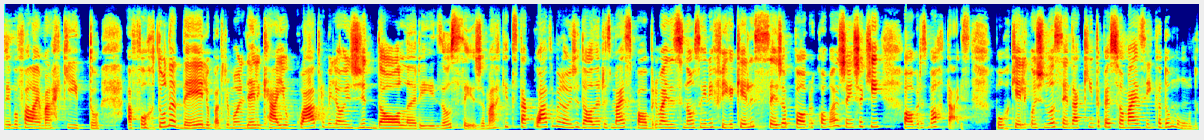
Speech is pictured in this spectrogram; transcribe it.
Eu vou falar em Marquito, a fortuna dele, o patrimônio dele caiu 4 milhões de dólares, ou seja, Marquito está 4 milhões de dólares mais pobre, mas isso não significa que ele seja pobre como a gente aqui, pobres mortais, porque ele continua sendo a quinta pessoa mais rica do mundo.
